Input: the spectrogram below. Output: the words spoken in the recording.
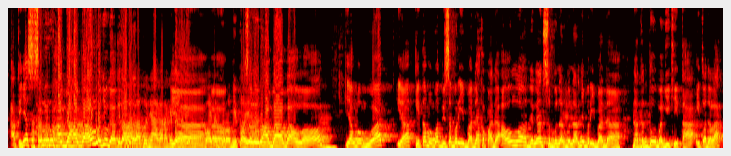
Artinya seluruh hamba-hamba Allah juga kita salah artikan. satunya karena kita Iya, tadi kaitan ke eh, Robito ya Seluruh hamba-hamba Allah Hmm. yang membuat ya kita membuat bisa beribadah kepada Allah dengan sebenar-benarnya beribadah. Nah, tentu bagi kita itu adalah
